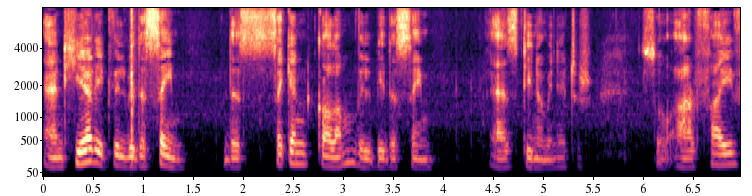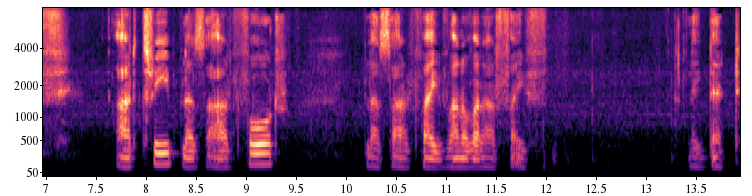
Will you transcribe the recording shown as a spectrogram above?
and here it will be the same. The second column will be the same as denominator. So r5 r3 plus r4 plus r5 1 over r5 like that.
